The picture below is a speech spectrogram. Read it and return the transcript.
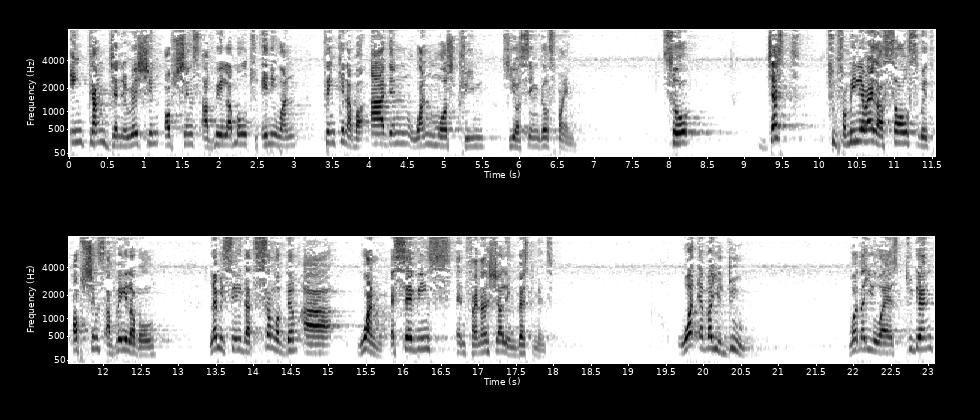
income generation options available to anyone thinking about adding one more stream to your single spine. So, just to familiarize ourselves with options available, let me say that some of them are one, a savings and financial investment. Whatever you do, whether you are a student,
